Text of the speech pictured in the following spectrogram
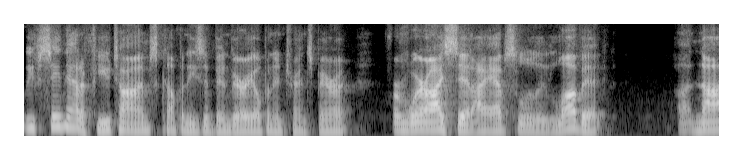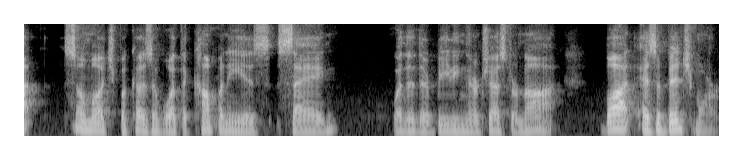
we've seen that a few times. Companies have been very open and transparent. From where I sit, I absolutely love it. Uh, not so much because of what the company is saying, whether they're beating their chest or not, but as a benchmark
